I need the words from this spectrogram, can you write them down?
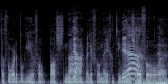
dat woordenboek in ieder geval pas na, weet ik veel, 19 ja, zoveel ja. Uh,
